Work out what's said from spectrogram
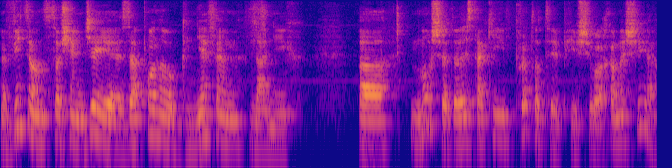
widząc co się dzieje, zapłonął gniewem na nich. A Mosze to jest taki prototyp Yeshua HaMashiach.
